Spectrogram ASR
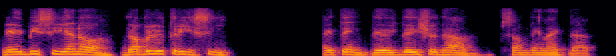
Maybe si ano, W3C. I think they they should have something like that.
